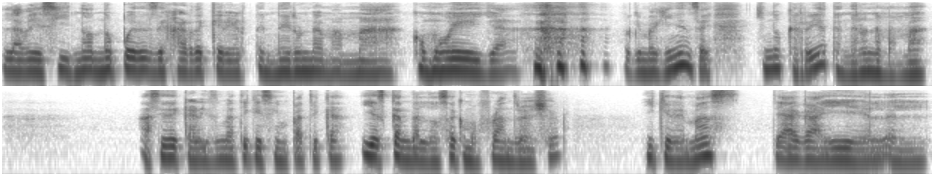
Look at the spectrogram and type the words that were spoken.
la ves y no, no puedes dejar de querer tener una mamá como ella. Porque imagínense, ¿quién no querría tener una mamá así de carismática y simpática y escandalosa como Fran Drescher? Y que además te haga ahí el,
